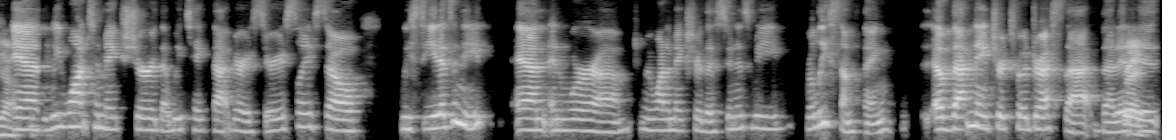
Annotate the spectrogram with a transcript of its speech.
yeah. and we want to make sure that we take that very seriously so we see it as a need and and we're uh, we want to make sure that as soon as we release something of that nature to address that that it right. is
